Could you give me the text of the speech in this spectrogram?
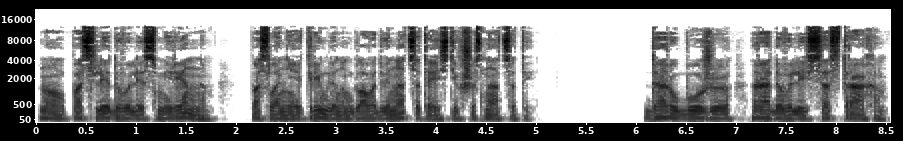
но последовали смиренным, послание к римлянам, глава 12, стих 16. Дару Божию радовались со страхом,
